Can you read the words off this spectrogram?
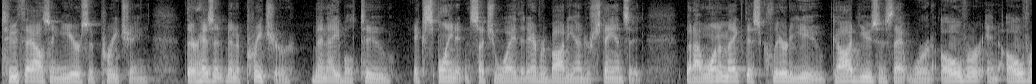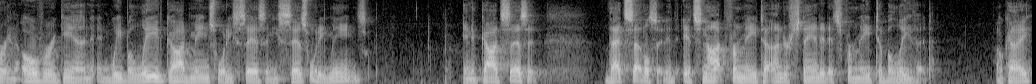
2,000 years of preaching, there hasn't been a preacher been able to explain it in such a way that everybody understands it. But I want to make this clear to you. God uses that word over and over and over again, and we believe God means what He says and He says what He means. And if God says it, that settles it. It's not for me to understand it, it's for me to believe it. Okay,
